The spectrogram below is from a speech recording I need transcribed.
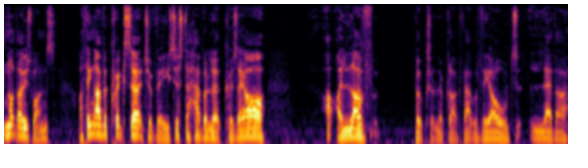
Not those ones. I think I have a quick search of these just to have a look because they are. I, I love books that look like that with the old leather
